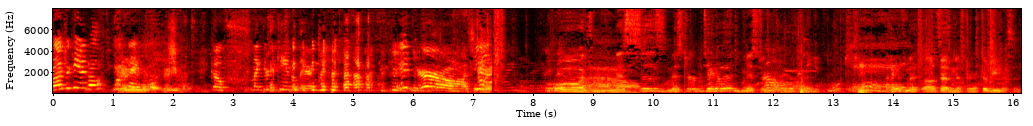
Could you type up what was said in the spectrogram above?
Hey, blow out your candle. Many more, many more. Go like there's a candle there. Good girl. Oh, it's Mrs. Mr. Potato Head? Mr. Oh, Potato Head. Hmm. Okay. I think it's Miss. Well, it says Mr. It could be Mrs.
